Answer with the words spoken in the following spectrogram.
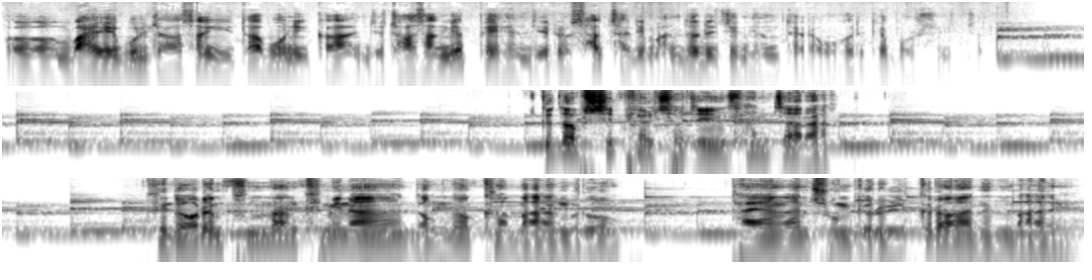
어, 마예불 자상이 있다 보니까 이제 자상 옆에 현재 사찰이 만들어진 형태라고 그렇게 볼 수 있죠. 끝없이 펼쳐진 산자락. 그 너른 품만큼이나 넉넉한 마음으로 다양한 종교를 끌어안은 마을.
